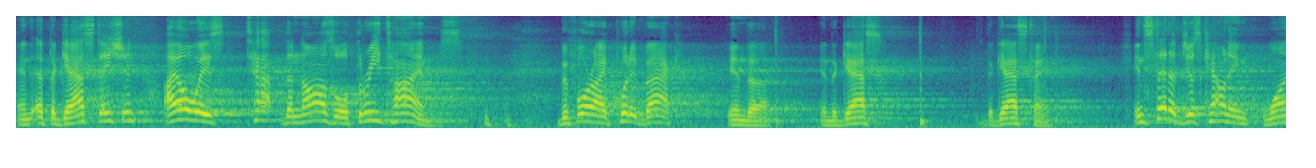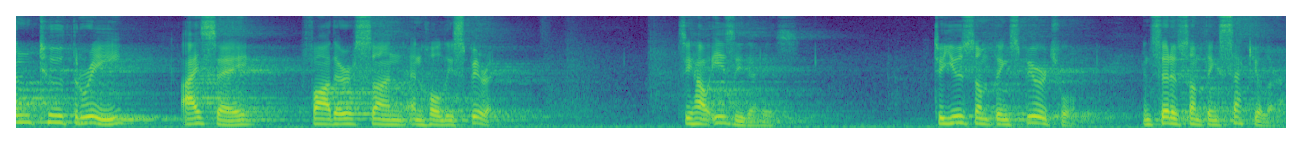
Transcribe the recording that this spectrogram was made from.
and at the gas station, I always tap the nozzle three times before I put it back in the, in the gas the gas tank. Instead of just counting one, two, three, I say Father, Son, and Holy Spirit. See how easy that is? To use something spiritual instead of something secular.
